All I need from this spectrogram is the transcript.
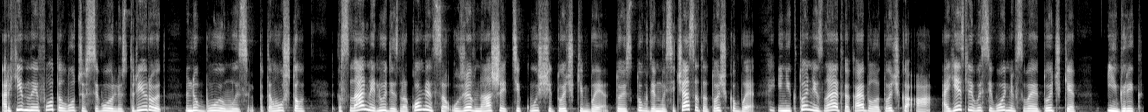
Архивные фото лучше всего иллюстрируют любую мысль, потому что с нами люди знакомятся уже в нашей текущей точке Б. То есть то, где мы сейчас, это точка Б. И никто не знает, какая была точка А. А если вы сегодня в своей точке Y,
